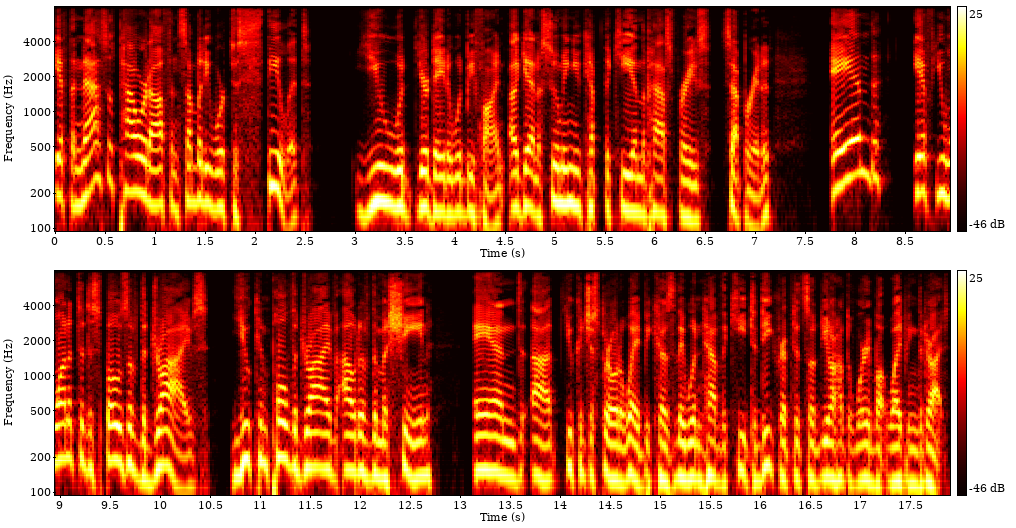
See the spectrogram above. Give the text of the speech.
If the NAS is powered off and somebody were to steal it, you would your data would be fine. Again, assuming you kept the key and the passphrase separated. And if you wanted to dispose of the drives, you can pull the drive out of the machine and uh, you could just throw it away because they wouldn't have the key to decrypt it, so you don't have to worry about wiping the drives.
